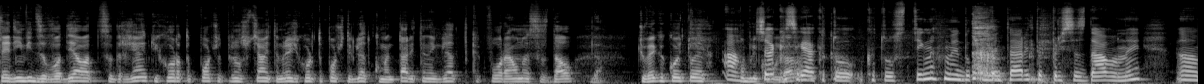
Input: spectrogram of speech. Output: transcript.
Те един вид завладяват съдържанието и хората почват, примерно социалните мрежи, хората почват да гледат коментарите, не гледат какво реално е създал Да. човека, който е А, публикувал. чакай сега, като, като стигнахме до коментарите при създаване, а,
